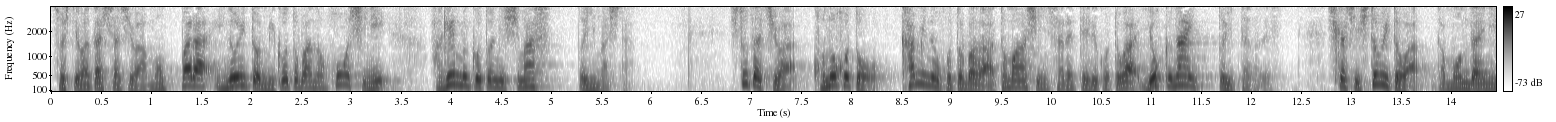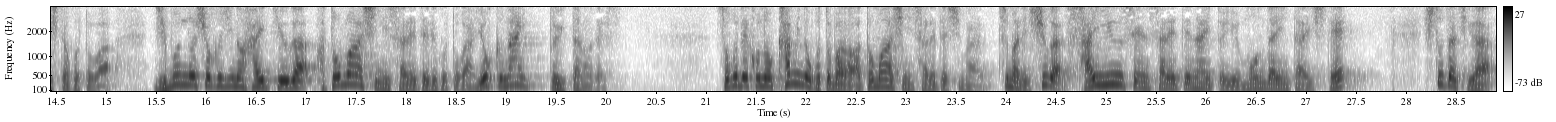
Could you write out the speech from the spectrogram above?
そして私たちはもっぱら祈りと御言葉の奉仕に励むことにしますと言いました。人たちはこのことを神の言葉が後回しにされていることが良くないと言ったのです。しかし人々はが問題にしたことは自分の食事の配給が後回しにされていることが良くないと言ったのです。そこでこの神の言葉が後回しにされてしまう。つまり主が最優先されてないという問題に対して人たちが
